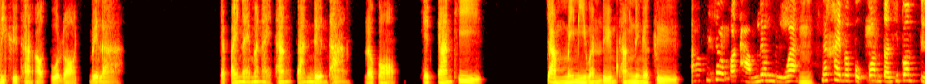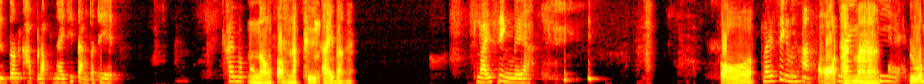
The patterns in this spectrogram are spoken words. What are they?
นี่คือทางเอาตัวรอดเวลา จะไปไหนมาไหนทางการเดินทาง แล้วก็เหตุการณ์ที่จำไม่มีวันลืมครั้งหนึ่งก็คือเอาพี่โชคขอถามเรื่องหนึ่งว่าอืมแล้วใครมาปลุกป้อมตอนที่ป้อมตื่นตอนขับหลับในที่ต่างประเทศ ใครมาปลุกน้องป้อมนับถือใครบ้างอะหลายสิ่งเลยอะ ก็หลายสิ่งเลยค่ะ ขอท่านมาไล่มาที่ร่วม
